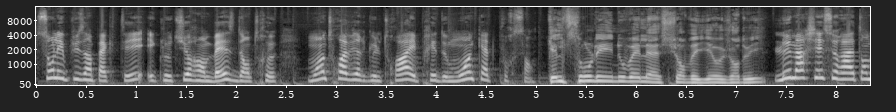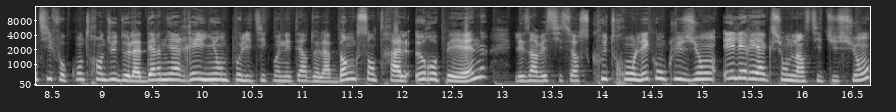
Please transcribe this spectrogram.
sont les plus impactés et clôturent en baisse d'entre moins 3,3 et près de moins 4%. Quelles sont les nouvelles à surveiller aujourd'hui? Le marché sera attentif au compte-rendu de la dernière réunion de politique monétaire de la Banque Centrale Européenne. Les investisseurs scruteront les conclusions et les réactions de l'institution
